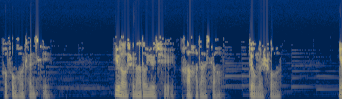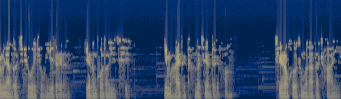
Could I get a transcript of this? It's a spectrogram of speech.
和凤凰传奇。玉老师拿到乐曲，哈哈大笑，对我们说：“你们两个趣味迥异的人也能过到一起，你们还得看得见对方，竟然会有这么大的差异。”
